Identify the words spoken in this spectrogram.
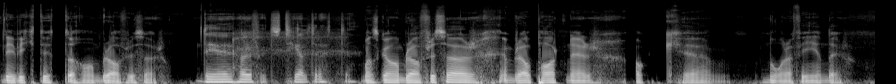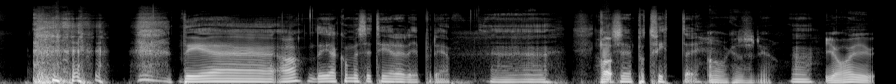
Det är viktigt att ha en bra frisör. Det har du faktiskt helt rätt i. Man ska ha en bra frisör, en bra partner och eh, några fiender. det, ja, det, jag kommer citera dig på det. Eh, kanske på Twitter. Ja, kanske det. Ja. Jag är ju,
